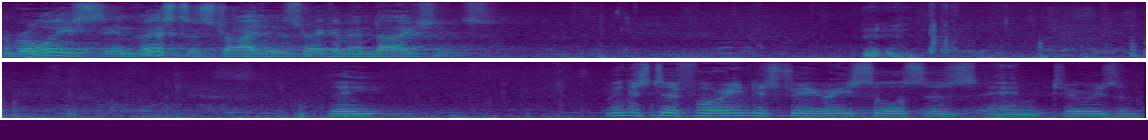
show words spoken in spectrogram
release Invest Australia's recommendations? The Minister for Industry, Resources and Tourism.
